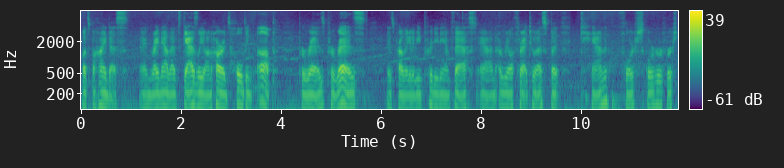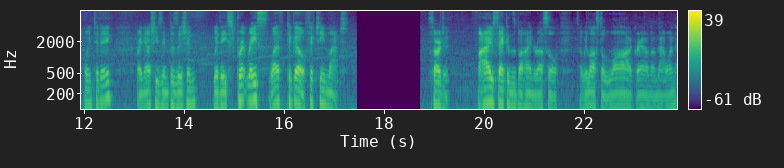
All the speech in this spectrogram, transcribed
what's behind us. And right now, that's Gasly on hards holding up Perez. Perez is probably going to be pretty damn fast and a real threat to us. But can Florsch score her first point today? Right now, she's in position with a sprint race left to go 15 laps. Sargent, five seconds behind Russell. So we lost a lot of ground on that one.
